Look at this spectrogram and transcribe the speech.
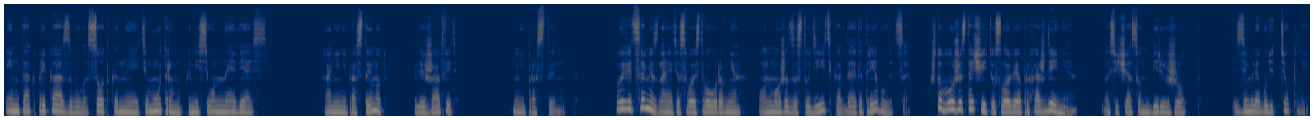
Им так приказывала сотканная этим утром комиссионная вязь. Они не простынут? Лежат ведь? Не простынут. Вы ведь сами знаете свойства уровня. Он может застудить, когда это требуется чтобы ужесточить условия прохождения, но сейчас он бережет. Земля будет теплой.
